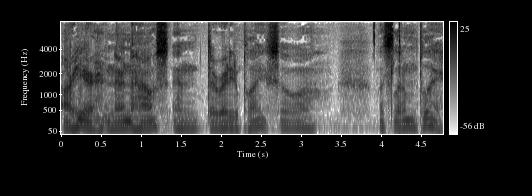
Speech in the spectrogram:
are here and they're in the house and they're ready to play. So uh, let's let them play.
